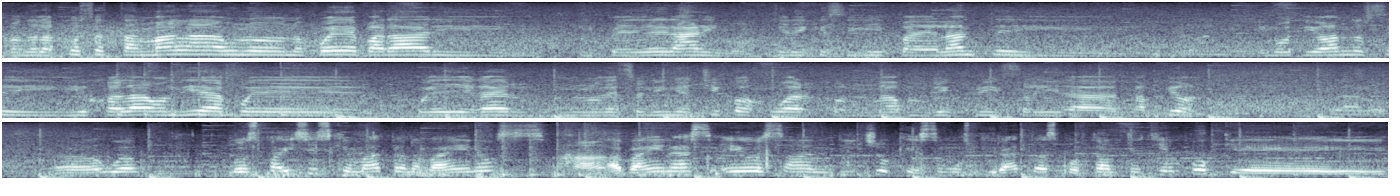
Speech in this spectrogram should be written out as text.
cuando las cosas están malas uno no puede parar y, y perder ánimo, tiene que seguir para adelante y, y motivándose y, ojalá un día puede, puede llegar de esos niños chicos a jugar con Melbourne Victory y salir a campeón. Uh, well, los países que matan a ballenas, a ballenas, ellos han dicho que somos piratas por tanto tiempo que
